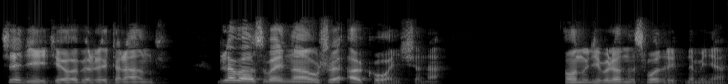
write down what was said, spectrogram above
Сидите, обер-лейтенант. Для вас война уже окончена. Он удивленно смотрит на меня.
